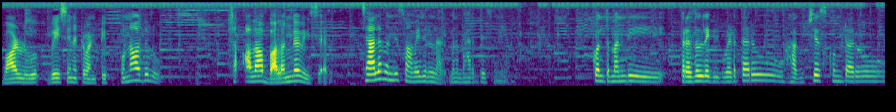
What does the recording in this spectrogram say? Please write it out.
వాళ్ళు వేసినటువంటి పునాదులు చాలా బలంగా వేశారు. చాలామంది స్వామీజీలు ఉన్నారు మన భారతదేశంలో. కొంతమంది ప్రజల దగ్గరికి పెడతారు హగ్ చేసుకుంటారు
